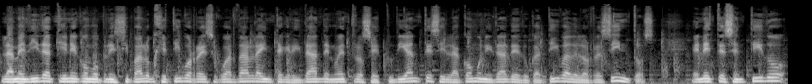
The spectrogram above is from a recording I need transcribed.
La medida tiene como principal objetivo resguardar la integridad de nuestros estudiantes y la comunidad educativa de los recintos. En este sentido,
